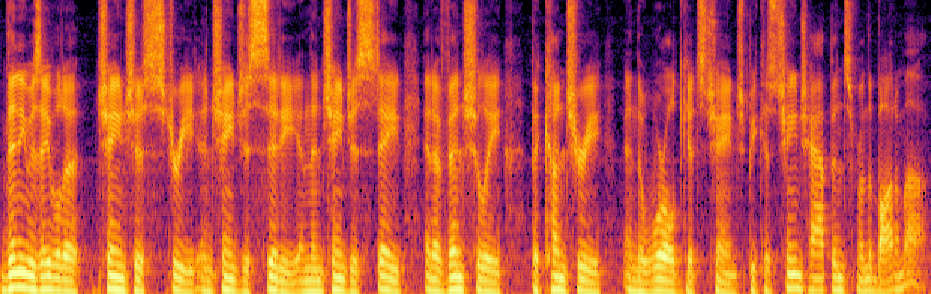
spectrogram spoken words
then he was able to change his street and change his city and then change his state. And eventually, the country and the world gets changed because change happens from the bottom up.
